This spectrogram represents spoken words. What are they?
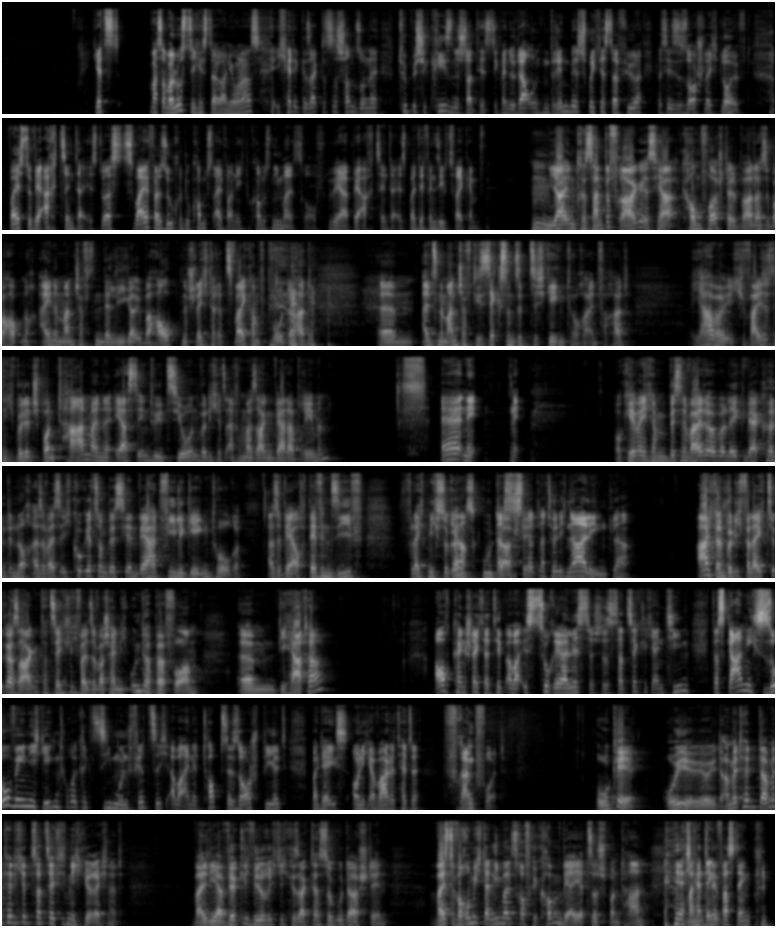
Jetzt was aber lustig ist daran, Jonas, ich hätte gesagt, das ist schon so eine typische Krisenstatistik. Wenn du da unten drin bist, spricht es dafür, dass die Saison schlecht läuft. Weißt du, wer 18. ist? Du hast zwei Versuche, du kommst einfach nicht, du kommst niemals drauf, wer, wer 18. ist bei Defensiv-Zweikämpfen. Hm, ja, interessante Frage. Ist ja kaum vorstellbar, dass überhaupt noch eine Mannschaft in der Liga überhaupt eine schlechtere Zweikampfquote hat, ähm, als eine Mannschaft, die 76 Gegentore einfach hat. Ja, aber ich weiß es nicht. Ich würde jetzt spontan, meine erste Intuition, würde ich jetzt einfach mal sagen, Werder Bremen. Äh, nee. Nee. Okay, wenn ich ein bisschen weiter überlege, wer könnte noch, also weißt du, ich gucke jetzt so ein bisschen, wer hat viele Gegentore. Also wer auch defensiv vielleicht nicht so ganz ja, gut das dasteht. Das ist natürlich naheliegend, klar. Ah, dann würde ich vielleicht sogar sagen, tatsächlich, weil sie wahrscheinlich unterperformen, ähm, die Hertha auch kein schlechter Tipp, aber ist zu realistisch. Das ist tatsächlich ein Team, das gar nicht so wenig Gegentore kriegt, 47, aber eine Top-Saison spielt, bei der ich es auch nicht erwartet hätte. Frankfurt. Okay. Uiuiui, damit, hätte, damit hätte ich jetzt tatsächlich nicht gerechnet. Weil die ja wirklich, wie du richtig gesagt hast, so gut dastehen. Weißt du, warum ich da niemals drauf gekommen wäre, jetzt so spontan? ja, ich kann mir fast denken.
